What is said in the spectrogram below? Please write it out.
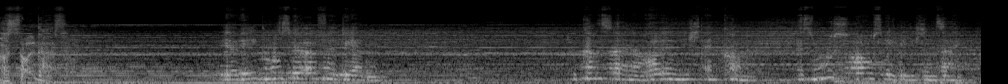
Was soll das? Der Weg muss geöffnet werden. Du kannst deiner Rolle nicht entkommen. Es muss ausgeglichen sein.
